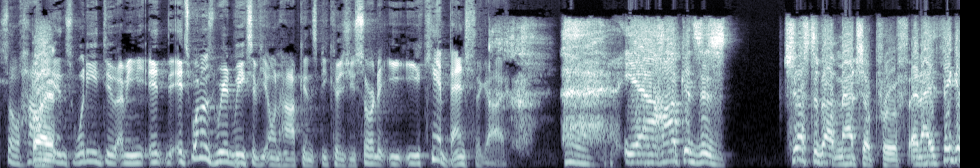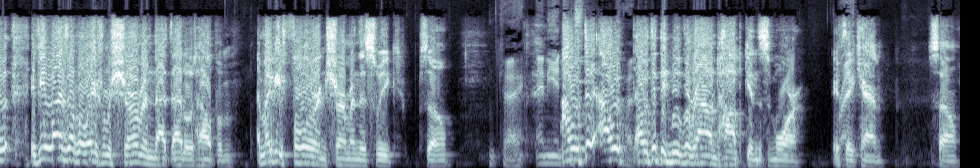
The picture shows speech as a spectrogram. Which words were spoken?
So Hopkins, what do you do? I mean, it, it's one of those weird weeks if you own Hopkins because you sort of you, you can't bench the guy. Yeah, Hopkins is just about matchup proof, and I think if if he lines up away from Sherman, that that would help him. It might be Fuller and Sherman this week, so Okay. Any I would th- I would I would think they move around Hopkins more if they can. So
